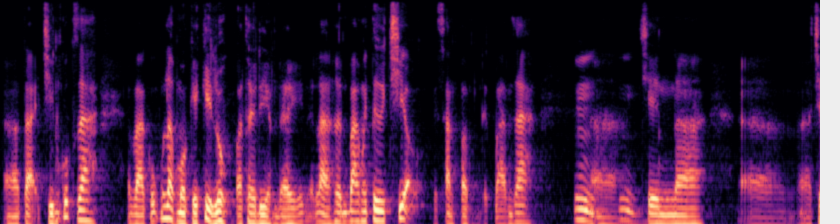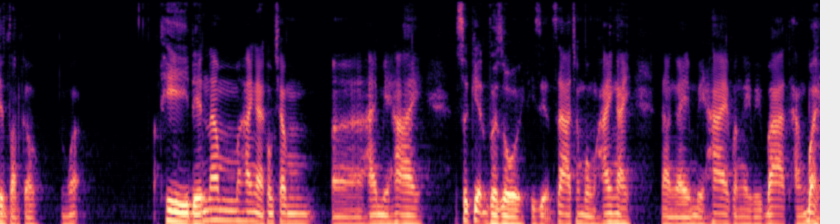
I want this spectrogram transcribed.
à, tại 9 quốc gia và cũng lập một cái kỷ lục vào thời điểm đấy là hơn 34 triệu cái sản phẩm được bán ra ừ, à, ừ. trên à, à, trên toàn cầu đúng không ạ? Thì đến năm 2022 sự kiện vừa rồi thì diễn ra trong vòng 2 ngày là ngày 12 và ngày 13 tháng 7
